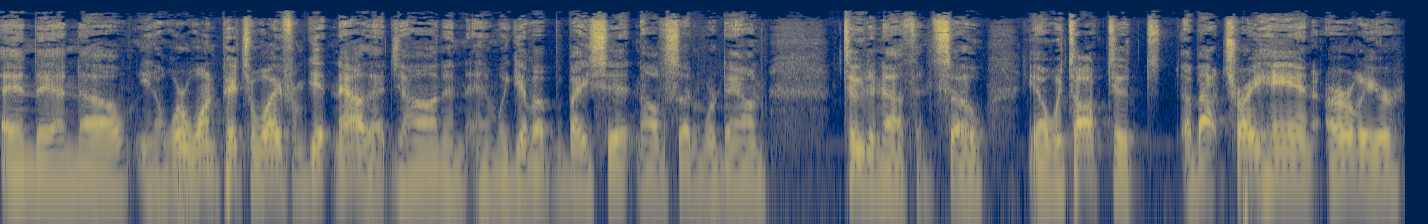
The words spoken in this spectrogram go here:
And then, uh, you know, we're one pitch away from getting out of that, John, and, and we give up a base hit, and all of a sudden we're down two to nothing. So, you know, we talked to, about Trahan earlier.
